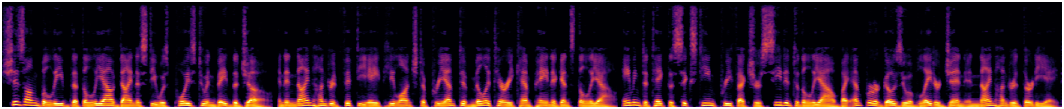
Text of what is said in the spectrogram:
Shizong believed that the Liao dynasty was poised to invade the Zhou, and in 958 he launched a preemptive military campaign against the Liao, aiming to take the 16 prefectures ceded to the Liao by Emperor Gaozu of later Jin in 938.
